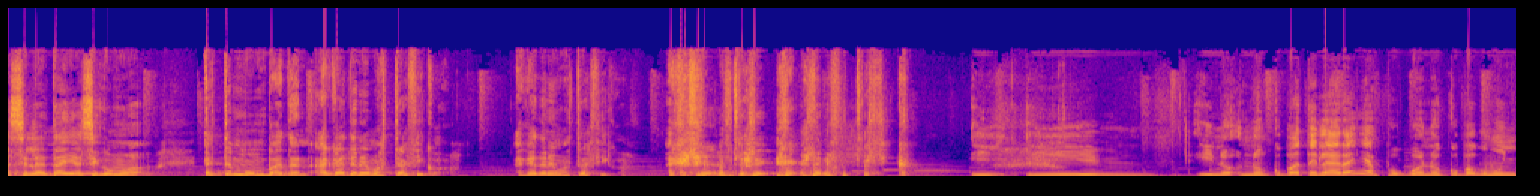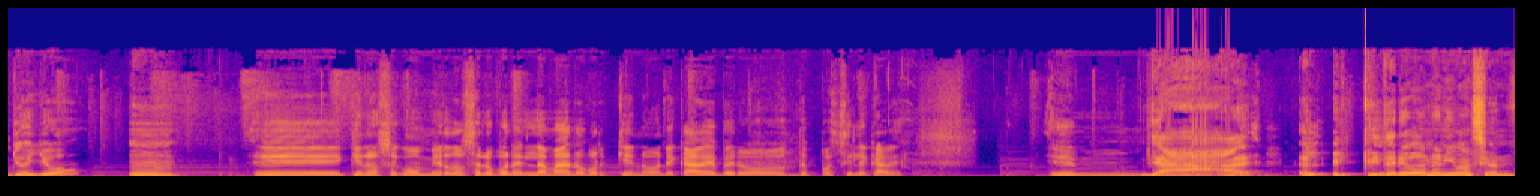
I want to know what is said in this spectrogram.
hace la talla así como: Este es Moonbatan, acá tenemos tráfico. Acá tenemos tráfico. Acá tenemos tráfico. Acá tenemos tráfico. Y, y, y no, no ocupa telarañas, pues weón, ocupa como un yo-yo. Mm. eh, que no sé cómo mierda se lo pone en la mano porque no le cabe, pero después sí le cabe. Em, Ya, el, el criterio de la animación.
